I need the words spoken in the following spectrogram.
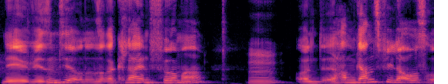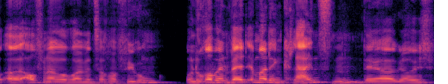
Nee, wir sind hier in unserer kleinen Firma Mhm. und äh, haben ganz viele Aus äh, Aufnahmeräume zur Verfügung. Und Robin wählt immer den kleinsten, der, glaube ich,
